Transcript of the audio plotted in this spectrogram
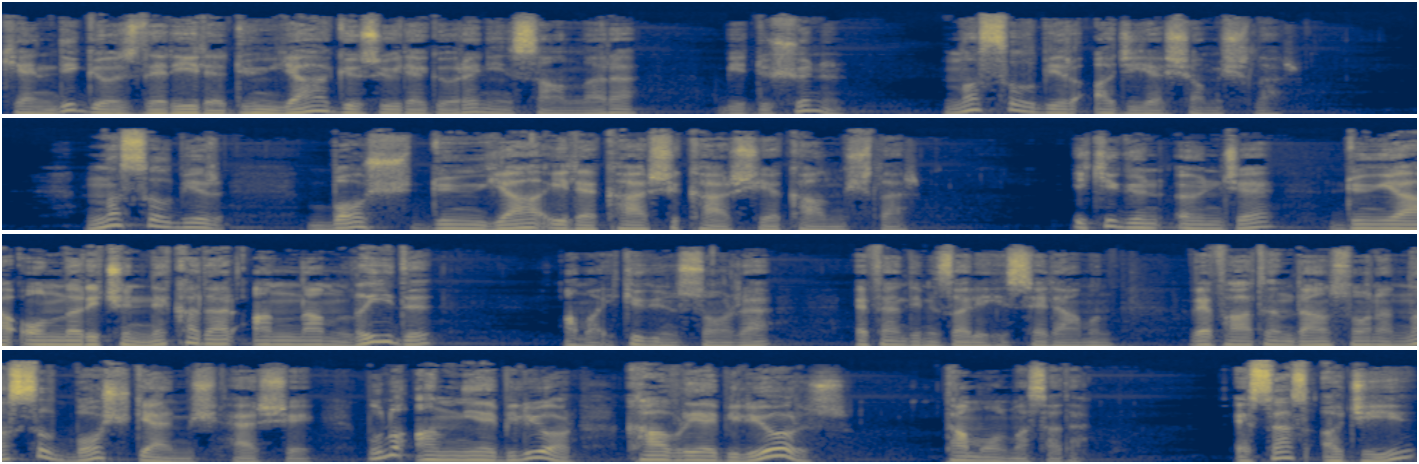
Kendi gözleriyle, dünya gözüyle gören insanlara bir düşünün. Nasıl bir acı yaşamışlar? Nasıl bir boş dünya ile karşı karşıya kalmışlar? İki gün önce dünya onlar için ne kadar anlamlıydı ama iki gün sonra Efendimiz Aleyhisselam'ın vefatından sonra nasıl boş gelmiş her şey. Bunu anlayabiliyor, kavrayabiliyoruz. Tam olmasa da. Esas acıyı,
